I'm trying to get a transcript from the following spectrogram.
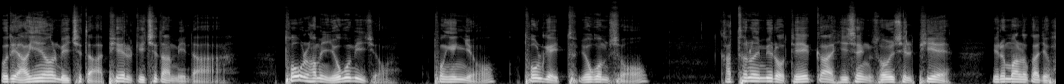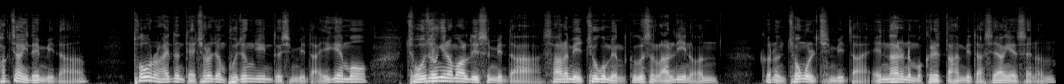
어디 악영향을 미치다, 피해를 끼치다입니다. toll 하면 요금이죠. 통행료, 톨게이트, 요금소. 같은 의미로 대가, 희생, 손실, 피해 이런 말로까지 확장이 됩니다. 토를 하여튼 대체로 좀 부정적인 뜻입니다. 이게 뭐 조종이라는 말도 있습니다. 사람이 죽으면 그것을 날리는 그런 종을 칩니다. 옛날에는 뭐 그랬다 합니다. 서양에서는.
